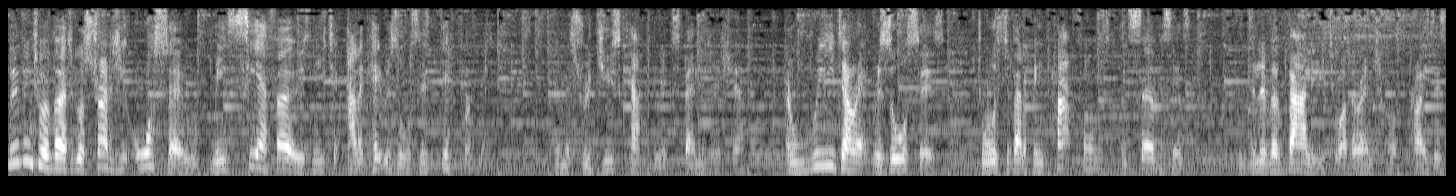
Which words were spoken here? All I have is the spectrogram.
Moving to a vertical strategy also means CFOs need to allocate resources differently. They must reduce capital expenditure and redirect resources towards developing platforms and services that deliver value to other enterprises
